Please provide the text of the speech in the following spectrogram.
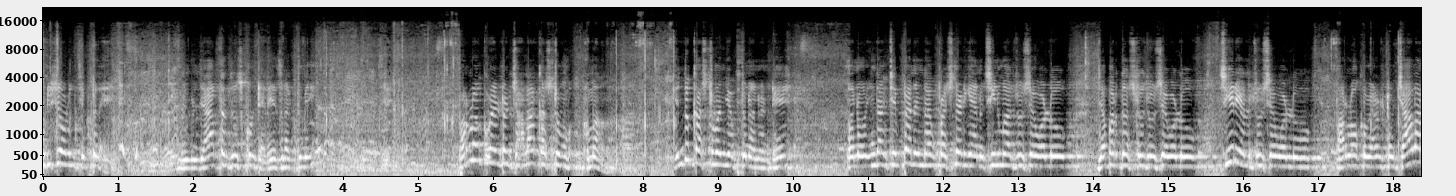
పురుషు వాళ్ళకి చెప్తలే మీరు జాగ్రత్త చూసుకుంటే రేసు రక్తమే. పరలోకం వెళ్ళటం చాలా కష్టం అమ్మా. ఎందుకు కష్టం అని చెప్తున్నానంటే మనం ఇందాక చెప్పాను ఇందాక ప్రశ్న అడిగాను. సినిమా చూసేవాళ్ళు జబర్దస్త్లు చూసేవాళ్ళు సీరియల్ చూసేవాళ్ళు పరలోకం వెళ్ళటం చాలా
